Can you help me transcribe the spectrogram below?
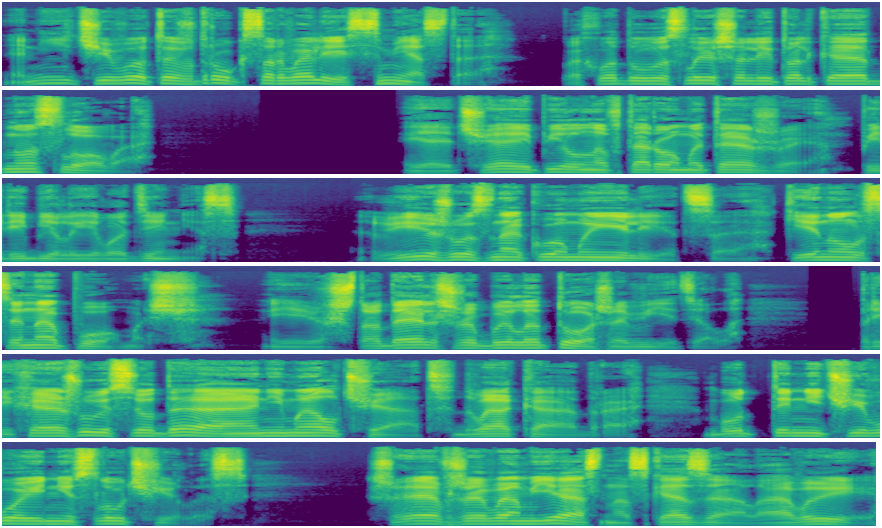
Они чего-то вдруг сорвались с места. Походу, услышали только одно слово. «Я чай пил на втором этаже», — перебил его Денис. «Вижу знакомые лица. Кинулся на помощь. И что дальше было, тоже видел. Прихожу сюда, а они молчат, два кадра, будто ничего и не случилось. «Шеф же вам ясно сказал, а вы...»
